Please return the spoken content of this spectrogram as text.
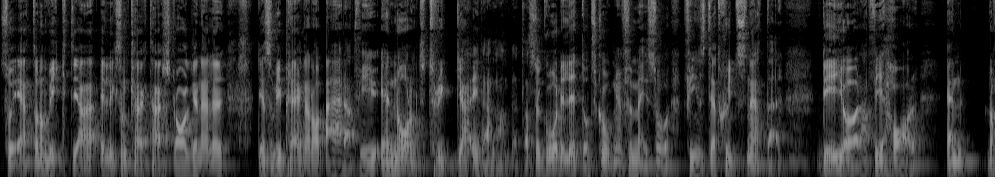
Så ett av de viktiga liksom, karaktärsdragen, eller det som vi är präglade av, är att vi är enormt trygga i det här landet. Alltså går det lite åt skogen för mig så finns det ett skyddsnät där. Det gör att vi har en de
